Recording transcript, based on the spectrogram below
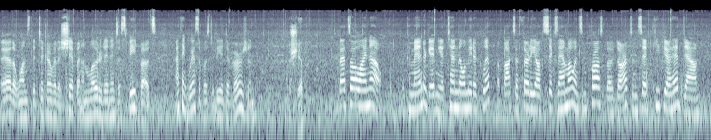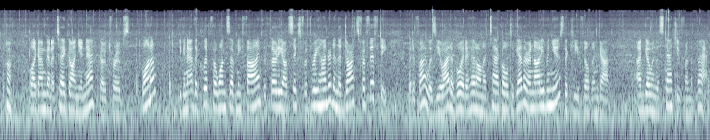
they're the ones that took over the ship and unloaded it into speedboats. I think we're supposed to be a diversion. A ship? That's all I know. The commander gave me a 10 millimeter clip, a box of 30-06 ammo, and some crossbow darts and said, keep your head down. Huh, like I'm gonna take on your NATCO troops. Want 'em? You can have the clip for 175, the 30-06 for 300, and the darts for 50. But if I was you, I'd avoid a head-on attack altogether and not even use the key Filben got. I'd go in the statue from the back.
